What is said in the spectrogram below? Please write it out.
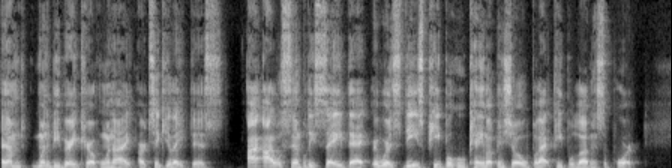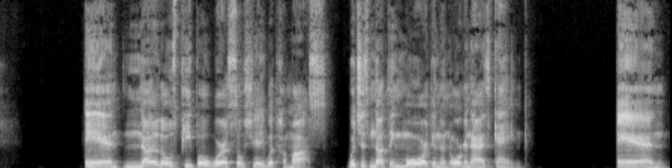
and I'm going to be very careful when I articulate this. I, I will simply say that it was these people who came up and showed Black people love and support. And none of those people were associated with Hamas, which is nothing more than an organized gang. And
